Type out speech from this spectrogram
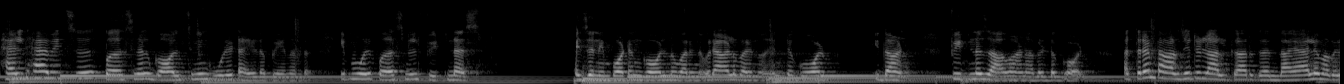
ഹെൽത്ത് ഹാബിറ്റ്സ് പേഴ്സണൽ ഗോൾസിനും കൂടി ടൈഡപ്പ് ചെയ്യുന്നുണ്ട്. ഇപ്പം ഒരു personal fitness it's an important goal എന്ന് പറയുന്നത് ഒരാൾ പറയുന്നു എന്റെ ഗോൾ ഇതാണ്. ഫിറ്റ്നസ് ആവാണ് അവരുടെ ഗോൾ അത്തരം ടാർഗറ്റുള്ള ആൾക്കാർക്ക് എന്തായാലും അവർ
